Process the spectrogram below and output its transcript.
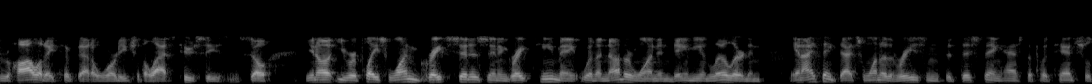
Jrue Holiday took that award each of the last two seasons. So you know, you replace one great citizen and great teammate with another one in Damian Lillard. And, and I think that's one of the reasons that this thing has the potential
